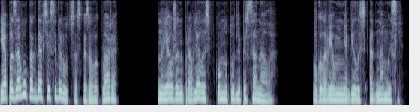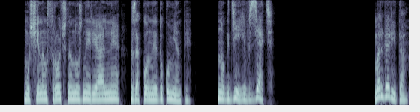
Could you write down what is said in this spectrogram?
Я позову, когда все соберутся, сказала Клара, но я уже направлялась в комнату для персонала. В голове у меня билась одна мысль. Мужчинам срочно нужны реальные законные документы. Но где их взять? Маргарита.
